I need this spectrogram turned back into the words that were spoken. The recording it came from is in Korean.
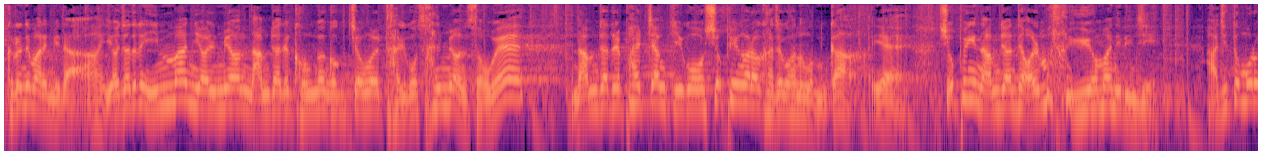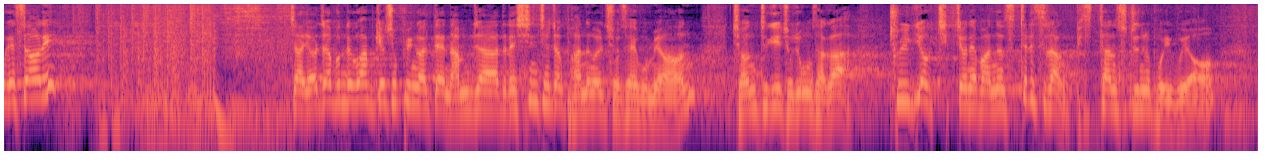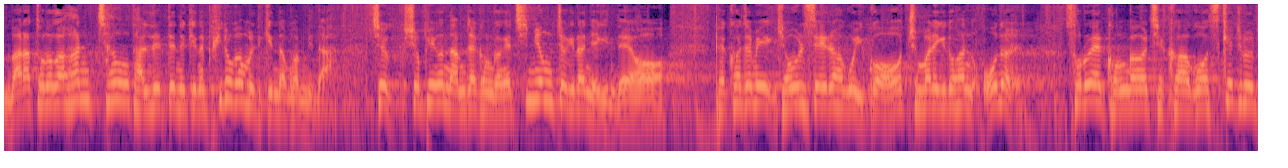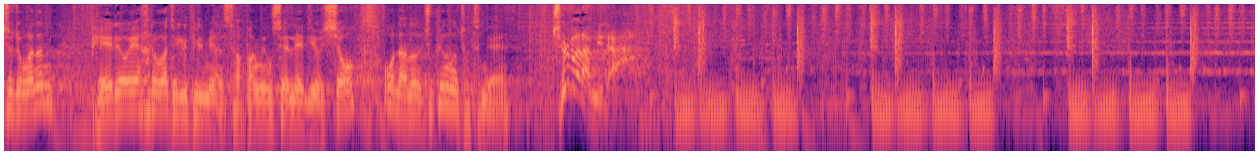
그런데 말입니다. 여자들은 입만 열면 남자들 건강 걱정을 달고 살면서 왜 남자들 팔짱 끼고 쇼핑하러 가자고 하는 겁니까? 예. 쇼핑이 남자한테 얼마나 위험한 일인지 아직도 모르겠어 니? 자, 여자분들과 함께 쇼핑 갈때 남자들의 신체적 반응을 조사해 보면 전투기 조종사가 출격 직전에 받는 스트레스랑 비슷한 수준을 보이고요. 마라토너가 한창 달릴 때 느끼는 피로감을 느낀다고 합니다. 즉, 쇼핑은 남자 건강에 치명적이란 얘기인데요. 백화점이 겨울 세일을 하고 있고 주말이기도 한 오늘 서로의 건강을 체크하고 스케줄을 조정하는 배려의 하루가 되길 빌면서 박명수의 라디오쇼. 어, 나는 쇼핑하는 거 좋던데. 출발합니다.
